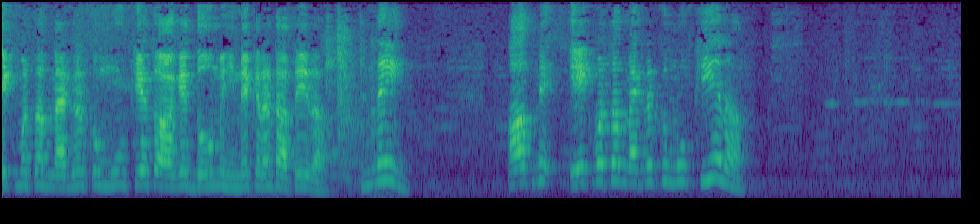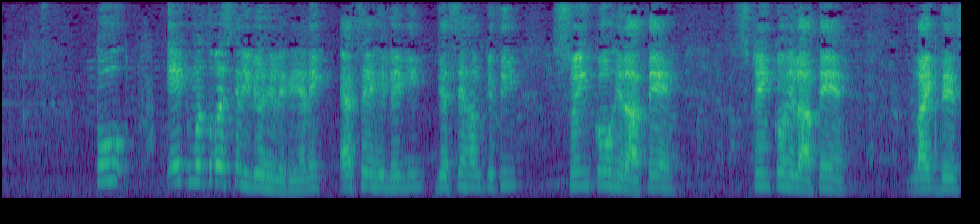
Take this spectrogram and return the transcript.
एक मतलब मैग्नेट को मूव किया तो आगे दो महीने करंट आते ही रहा। नहीं आपने एक मतलब मैग्नेट को मूव किया ना तो एक मरतबा इसका नीडल हिलेगी, यानी ऐसे हिलेगी जैसे हम किसी स्विंग को हिलाते हैं स्ट्रिंग को हिलाते हैं लाइक like दिस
